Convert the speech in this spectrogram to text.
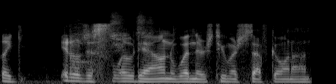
Like it'll just slow down when there's too much stuff going on.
